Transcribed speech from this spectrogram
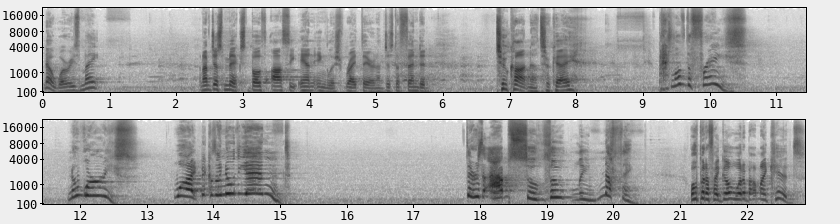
No worries, mate. And I've just mixed both Aussie and English right there, and I've just offended two continents, okay? But I love the phrase no worries. Why? Because I know the end. There's absolutely nothing. Well, but if I go, what about my kids?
